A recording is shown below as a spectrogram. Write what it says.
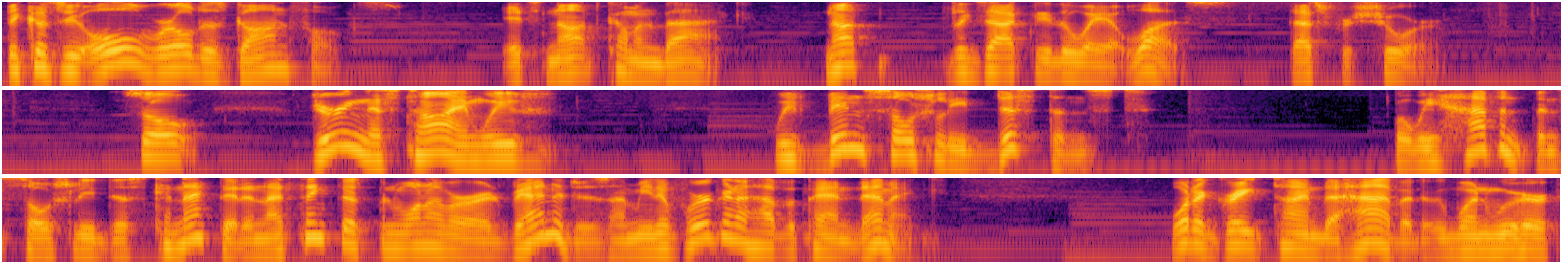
Because the old world is gone, folks. It's not coming back. Not exactly the way it was. That's for sure. So during this time we've we've been socially distanced but we haven't been socially disconnected and I think that's been one of our advantages. I mean, if we're going to have a pandemic, what a great time to have it when we're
